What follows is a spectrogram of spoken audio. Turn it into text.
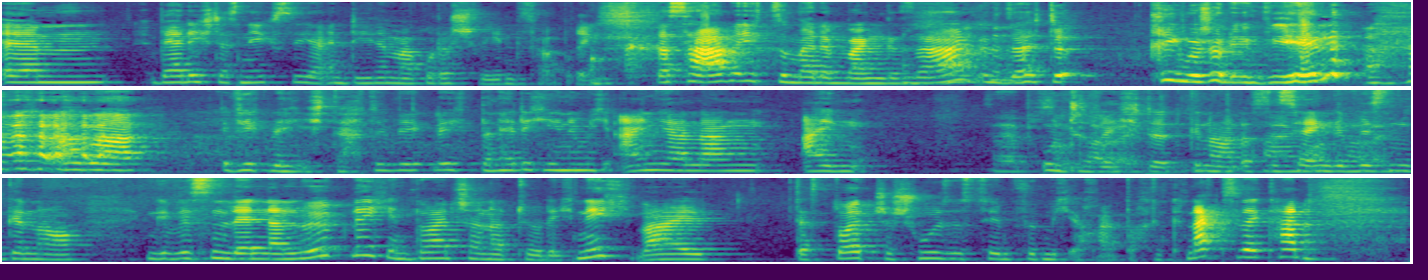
ähm, werde ich das nächste Jahr in Dänemark oder Schweden verbringen. Das habe ich zu meinem Mann gesagt und sagte, kriegen wir schon irgendwie hin. Aber wirklich, ich dachte wirklich, dann hätte ich ihn nämlich ein Jahr lang eigen unterrichtet. Genau, das ist ja in gewissen, genau, in gewissen Ländern möglich, in Deutschland natürlich nicht, weil das deutsche Schulsystem für mich auch einfach einen Knacks weg hat.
